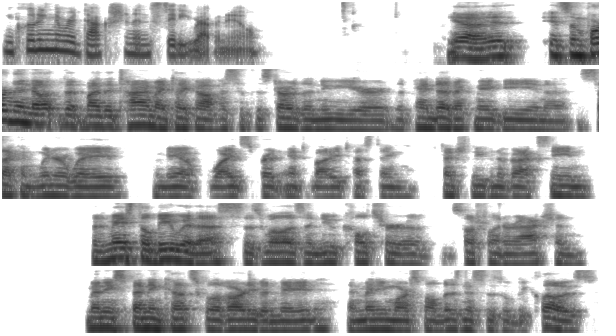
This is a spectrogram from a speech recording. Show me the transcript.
including the reduction in city revenue? Yeah, it, it's important to note that by the time I take office at the start of the new year, the pandemic may be in a second winter wave. We may have widespread antibody testing, potentially even a vaccine but it may still be with us, as well as a new culture of social interaction. Many spending cuts will have already been made, and many more small businesses will be closed.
